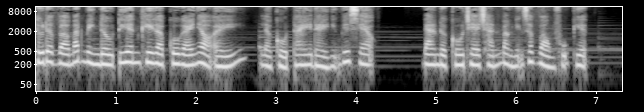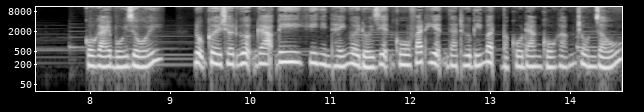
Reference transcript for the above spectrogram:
Thứ đập vào mắt mình đầu tiên khi gặp cô gái nhỏ ấy là cổ tay đầy những vết sẹo, đang được cô che chắn bằng những sấp vòng phụ kiện. Cô gái bối rối, nụ cười chợt gượng gạo đi khi nhìn thấy người đối diện cô phát hiện ra thứ bí mật mà cô đang cố gắng trốn giấu.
